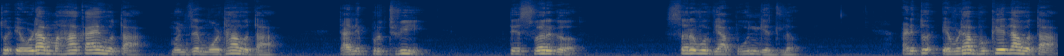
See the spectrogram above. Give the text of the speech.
तो एवढा महाकाय होता म्हणजे मोठा होता त्याने पृथ्वी ते स्वर्ग सर्व व्यापून घेतलं. आणि तो एवढा भुकेला होता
